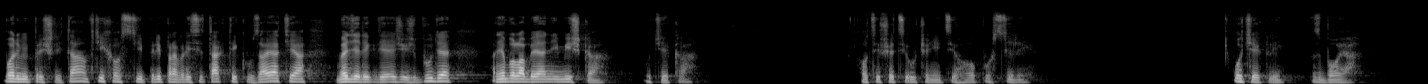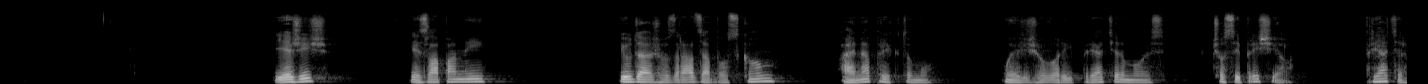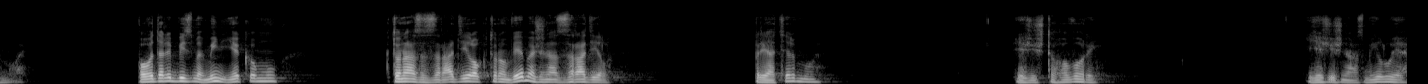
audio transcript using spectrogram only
Boli by prišli tam v tichosti, pripravili si taktiku zajatia, vedeli, kde Ježiš bude a nebola by ani myška utiekla. Hoci všetci učeníci ho opustili. Utiekli z boja. Ježiš je zlapaný, Judáš ho zrádza boskom a aj napriek tomu mu Ježiš hovorí, priateľ môj, čo si prišiel? Priateľ môj. Povedali by sme my niekomu, kto nás zradil, o ktorom vieme, že nás zradil. Priateľ môj. Ježiš to hovorí. Ježiš nás miluje.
